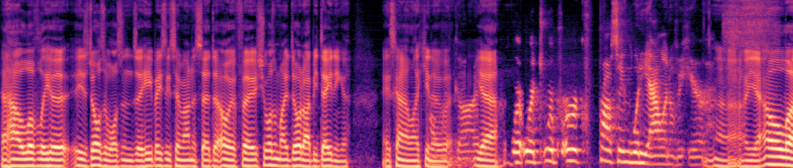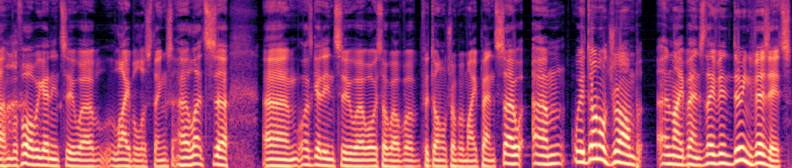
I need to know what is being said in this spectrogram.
how lovely her, his daughter was, and uh, he basically turned around and said, "Oh, if uh, she wasn't my daughter, I'd be dating her." It's kind of like, you Oh know, uh, yeah, We're, we're, we're, we're crossing Woody Allen over here. uh, yeah. Oh, uh, before we get into uh, libelous things, uh, let's uh, um, let's get into uh, what we talk about for Donald Trump and Mike Pence. So, um, with Donald Trump and Mike Pence, they've been doing visits.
